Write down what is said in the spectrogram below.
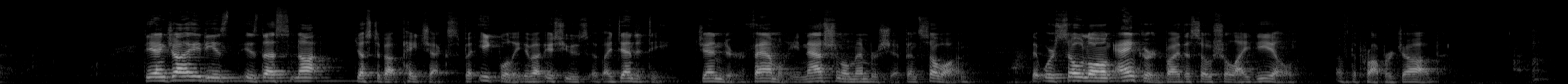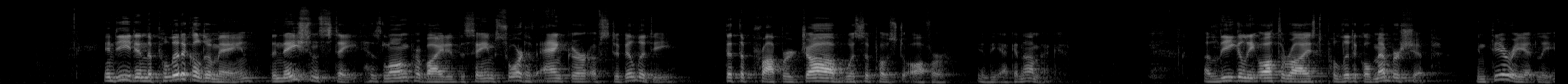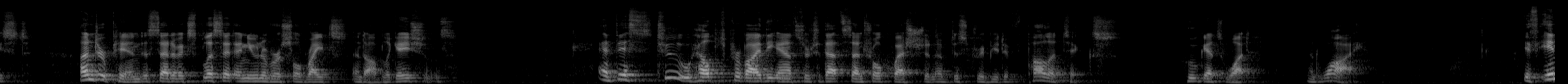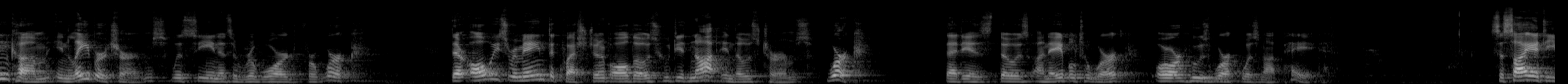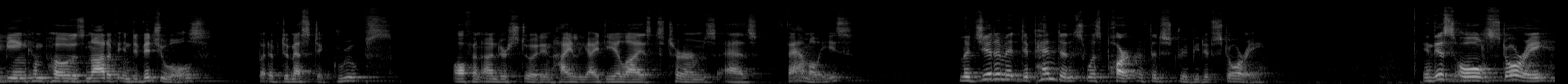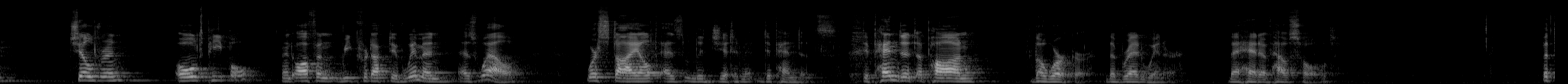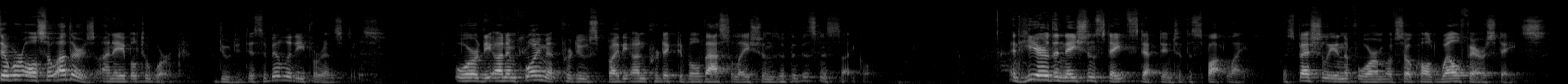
The anxiety is, is thus not just about paychecks, but equally about issues of identity, gender, family, national membership, and so on, that were so long anchored by the social ideal of the proper job. Indeed, in the political domain, the nation state has long provided the same sort of anchor of stability that the proper job was supposed to offer in the economic. A legally authorized political membership, in theory at least, underpinned a set of explicit and universal rights and obligations. And this, too, helped provide the answer to that central question of distributive politics who gets what and why. If income in labor terms was seen as a reward for work, there always remained the question of all those who did not, in those terms, work. That is, those unable to work or whose work was not paid. Society being composed not of individuals, but of domestic groups, often understood in highly idealized terms as families, legitimate dependence was part of the distributive story. In this old story, children, old people, and often reproductive women as well, were styled as legitimate dependents, dependent upon the worker, the breadwinner, the head of household. But there were also others unable to work, due to disability, for instance, or the unemployment produced by the unpredictable vacillations of the business cycle. And here the nation state stepped into the spotlight especially in the form of so called welfare states,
